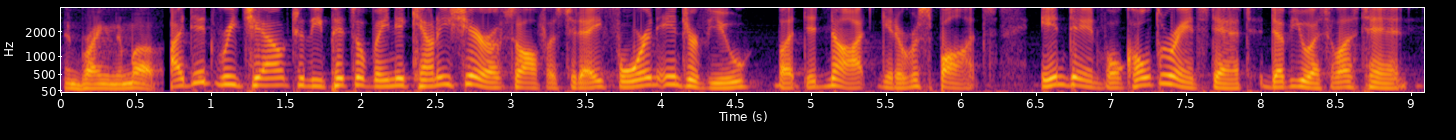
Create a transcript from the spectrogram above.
and bringing them up. I did reach out to the Pittsylvania County Sheriff's Office today for an interview, but did not get a response. In Danville, Colter Anstadt, WSLS 10.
